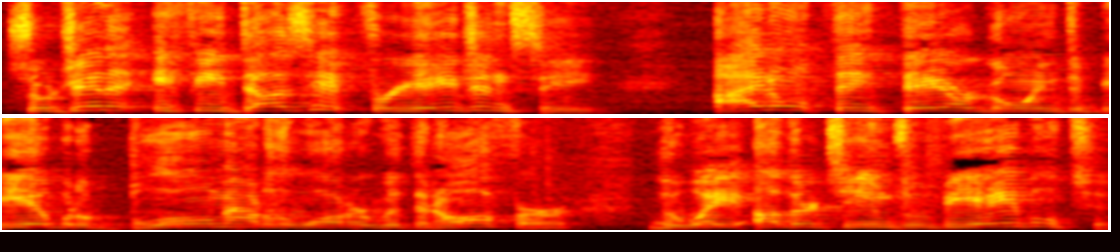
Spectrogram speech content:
So Jenna, if he does hit free agency, I don't think they are going to be able to blow him out of the water with an offer the way other teams would be able to.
